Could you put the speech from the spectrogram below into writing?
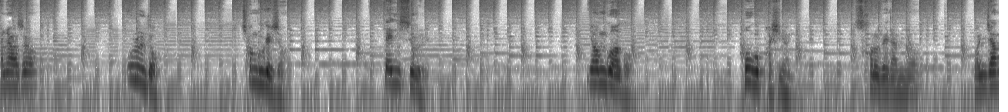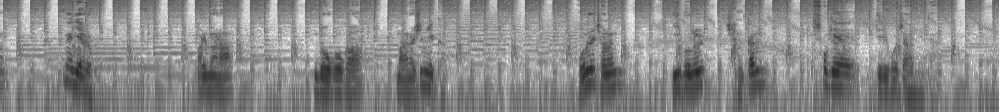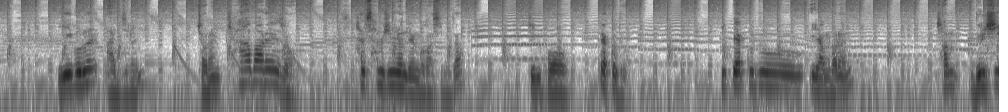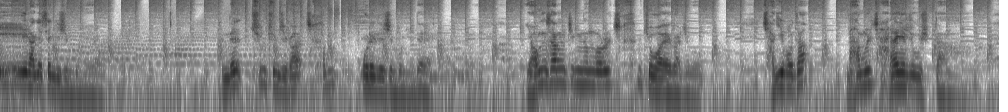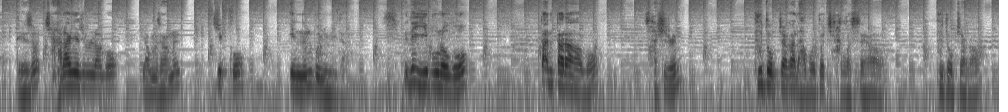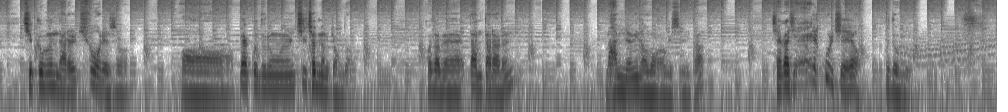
안녕하세요. 오늘도 천국에서 댄스를 연구하고 보급하시는 선후배 남녀 원장 매니아 여러분 얼마나 노고가 많으십니까? 오늘 저는 이분을 잠깐 소개해 드리고자 합니다. 이분을 안지는 저는 캬바레에서 한 30년 된 것 같습니다. 김포 백구두. 이 백구두 이 양반은 참 늘씬하게 생기신 분이에요. 근데 춤춘 지가 참 오래되신 분인데 영상 찍는 거를 참 좋아해가지고 자기보다 남을 자랑해주고 싶다. 그래서 자랑해 주려고 영상을 찍고 있는 분입니다. 근데 이분하고 딴따라하고 사실은 구독자가 나보다 작았어요. 구독자가. 지금은 나를 추월해서 어, 빼꾸두는 7천 명 정도. 그 다음에 딴따라는 만 명이 넘어가고 있습니다. 제가 제일 꼴찌예요. 구독이.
